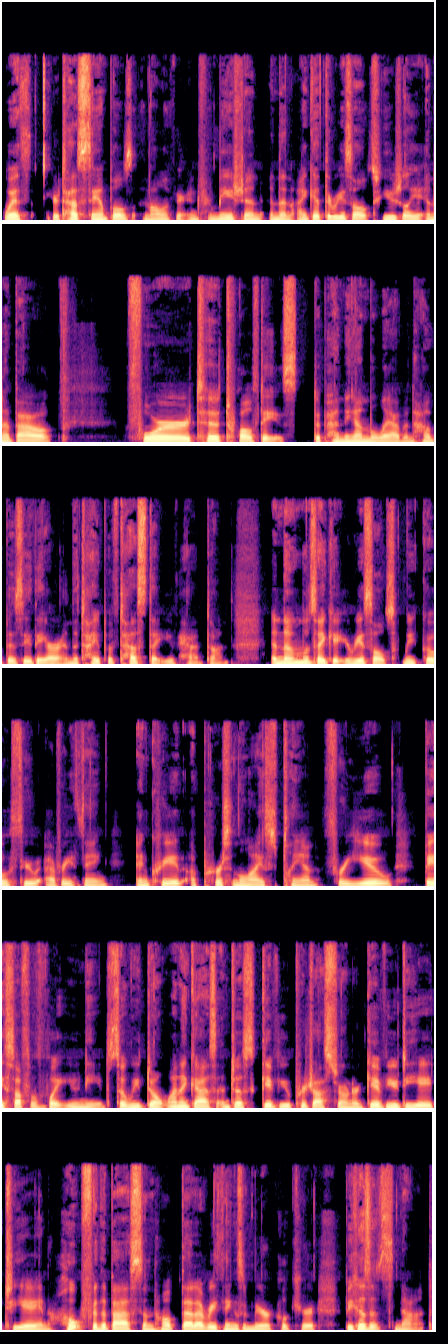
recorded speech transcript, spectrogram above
with your test samples and all of your information. And then I get the results usually in about four to 12 days, depending on the lab and how busy they are and the type of test that you've had done. And then once I get your results, we go through everything and create a personalized plan for you based off of what you need. So we don't want to guess and just give you progesterone or give you DHEA and hope for the best and hope that everything's a miracle cure because it's not.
